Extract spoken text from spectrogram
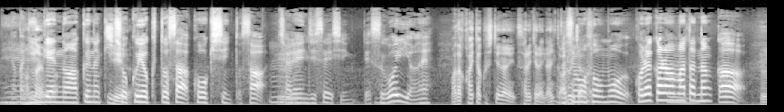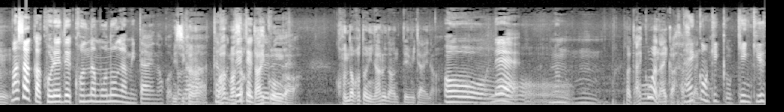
ね。なんかね人間の飽くなき食欲とさ好奇心とさうん。チャレンジ精神ってすごいよね。まだ開拓してない、されてない何かあるん私もじゃない？そう思う。これからまたなんかうん。まさかこれでこんなものがみたいなこと身近なが、多ままさか分出てくる。大根が、こんなことになるなんてみたいな。おおねうんうん。まあ、大根はないか、さすがに。大根は結構研究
